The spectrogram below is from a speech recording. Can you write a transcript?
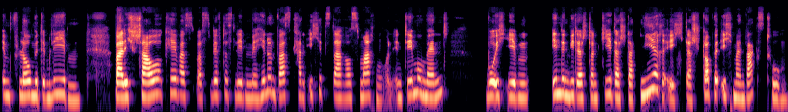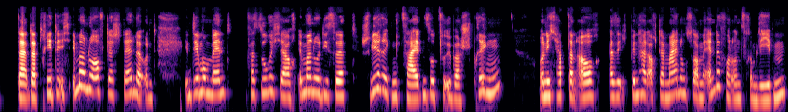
im Flow mit dem Leben, weil ich schaue, okay, was, was wirft das Leben mir hin und was kann ich jetzt daraus machen? Und in dem Moment, wo ich eben in den Widerstand gehe, da stagniere ich, da stoppe ich mein Wachstum. Da, da trete ich immer nur auf der Stelle. Und in dem Moment versuche ich ja auch immer nur diese schwierigen Zeiten so zu überspringen und ich habe dann auch, also ich bin halt auch der Meinung, so am Ende von unserem Leben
